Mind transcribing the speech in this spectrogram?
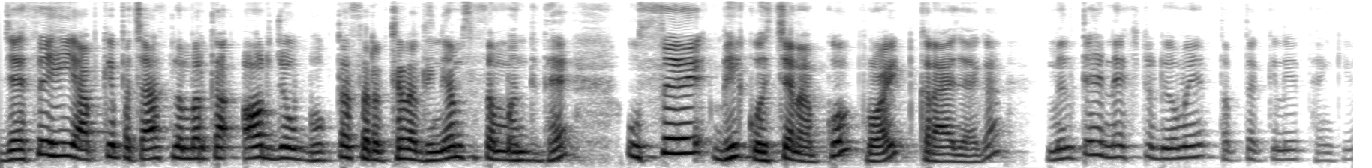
जैसे ही आपके पचास नंबर का और जो उपभोक्ता संरक्षण अधिनियम से संबंधित है, उससे भी क्वेश्चन आपको प्रोवाइड कराया जाएगा। मिलते हैं नेक्स्ट वीडियो में। तब तक के लिए थैंक यू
